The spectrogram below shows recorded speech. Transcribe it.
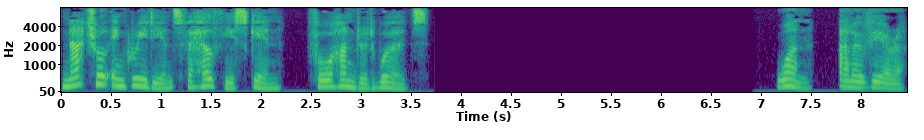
Natural ingredients for healthy skin, 400 words. 1. Aloe vera.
